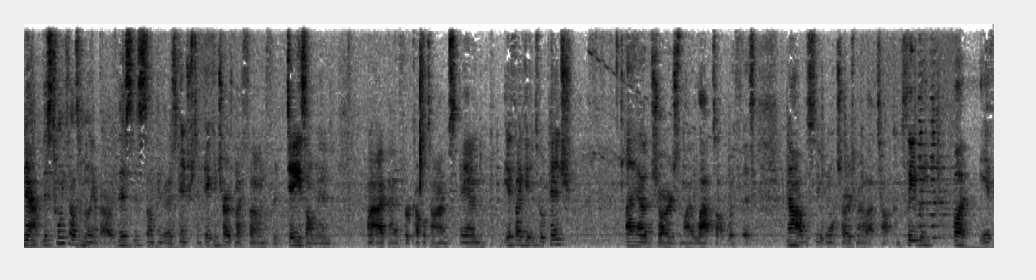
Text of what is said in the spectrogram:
Now, this 20,000 milliamp hour, this is something that is interesting. It can charge my phone for days on end, my iPad for a couple times, and if I get into a pinch, I have charged my laptop with this. Now, obviously, it won't charge my laptop completely, but if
